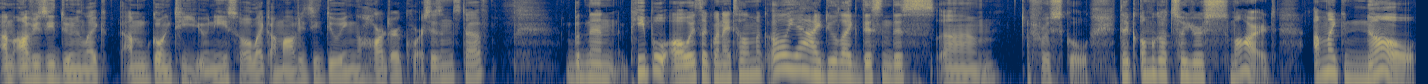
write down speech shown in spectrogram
I'm obviously doing like I'm going to uni, so like I'm obviously doing harder courses and stuff. But then people always like when I tell them like, "Oh yeah, I do like this and this um for school." They're like, "Oh my god, so you're smart." I'm like, "No,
